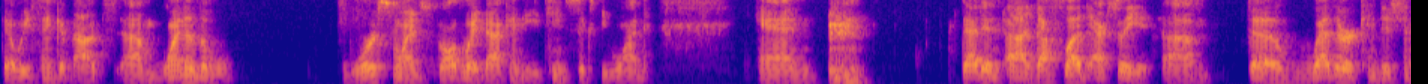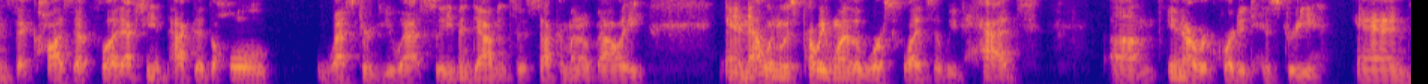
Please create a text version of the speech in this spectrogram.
that we think about. Um, one of the worst ones was all the way back in 1861, and that in, uh, that flood actually um, the weather conditions that caused that flood actually impacted the whole western U.S. So even down into the Sacramento Valley, and that one was probably one of the worst floods that we've had um, in our recorded history. And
